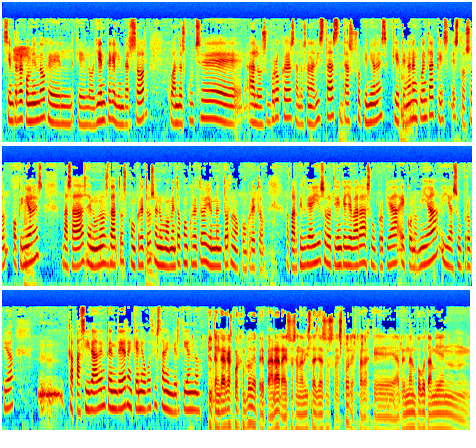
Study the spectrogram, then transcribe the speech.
siempre recomiendo que el, que el oyente, que el inversor, cuando escuche a los brokers, a los analistas, dar sus opiniones, que tengan en cuenta que es, estos son opiniones basadas en unos datos concretos, en un momento concreto y en un entorno concreto. A partir de ahí, eso lo tienen que llevar a su propia economía y a su propia Mm, capacidad de entender en qué negocio están invirtiendo. Tú te encargas, por ejemplo, de preparar a esos analistas y a esos gestores para que aprendan un poco también,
